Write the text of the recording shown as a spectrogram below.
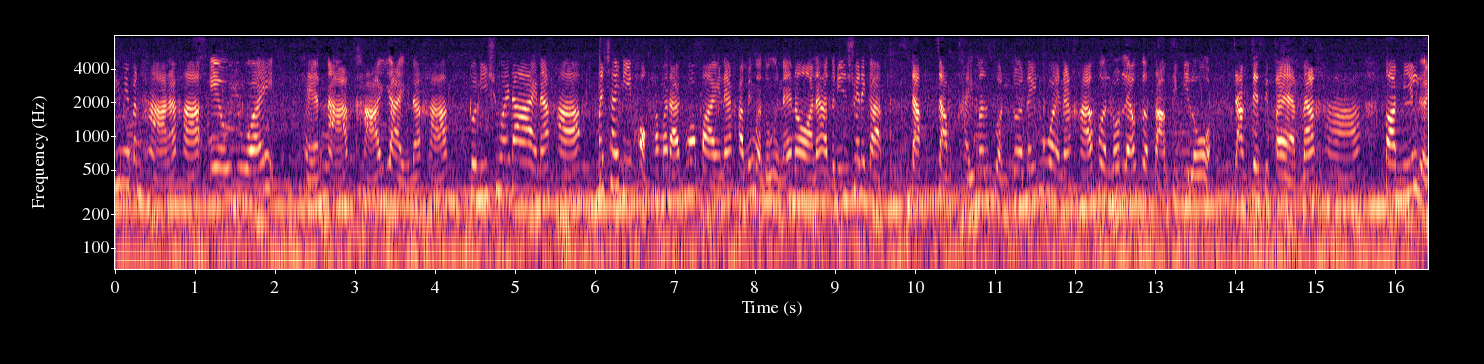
ที่มีปัญหานะคะ เอวย้วยแขนหนาขาใหญ่นะคะ ตัวนี้ช่วยได้นะคะ ไม่ใช่ดีท็อกธรรมดาทั่วไปนะคะ ไม่เหมือนตัวอื่นแน่นอนนะคะ ตัวนี้ช่วยในการดักจับไขมันส่วนเกินได้ด้วยนะคะเฟิร์นลดแล้วเกือบ 30กิโลจาก 78 นะคะ ตอนนี้เหลือ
